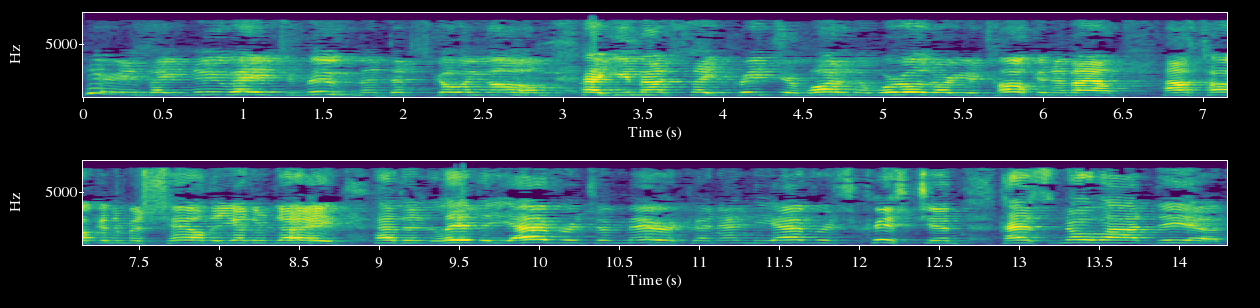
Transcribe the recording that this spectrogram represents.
there is a new age movement that's going on. Uh, you might say, preacher, what in the world are you talking about? I was talking to Michelle the other day how the, the average American and the average Christian has no idea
